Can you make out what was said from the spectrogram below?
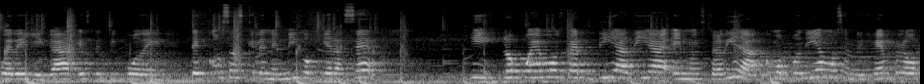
puede llegar este tipo de, de cosas que el enemigo quiere hacer. Y lo podemos ver día a día en nuestra vida, como poníamos en el ejemplo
